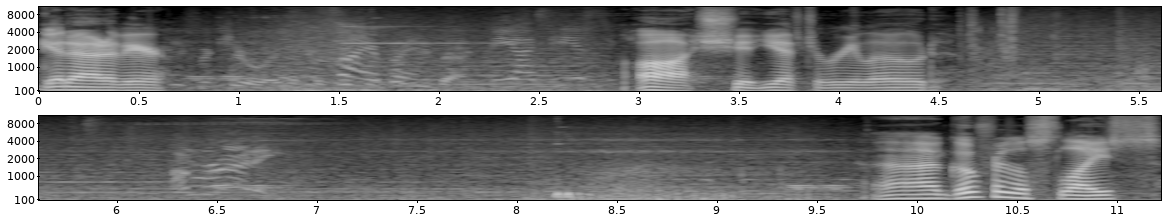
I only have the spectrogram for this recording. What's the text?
Get out of here. Oh shit, you have to reload. Uh, go for the slice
